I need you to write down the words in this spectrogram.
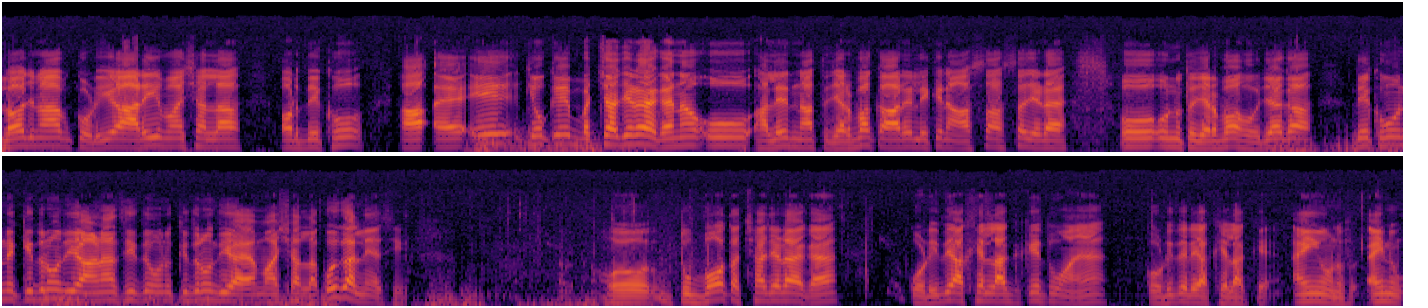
ਲਓ ਜਨਾਬ, ਘੋੜੀ ਆ ਰਹੀ ਹੈ ਮਾਸ਼ਾਅੱਲਾ। ਔਰ ਦੇਖੋ, ਆ, ਇਹ- ਇਹ ਕਿਉਂਕਿ ਬੱਚਾ ਜਿਹੜਾ ਹੈਗਾ ਨਾ, ਉਹ ਹਾਲੇ ਨਾ ਤਜਰਬਾਕਾਰ ਹੈ ਲੇਕਿਨ ਆਸਤਾ ਆਸਤਾ ਜਿਹੜਾ ਉਹ, ਉਹਨੂੰ ਤਜਰਬਾ ਹੋ ਜਾਏਗਾ। ਦੇਖੋ, ਉਹਨੇ ਕਿਧਰੋਂ ਦੀ ਆਣਾ ਸੀ ਤੇ ਉਹਨੂੰ ਕਿਧਰੋਂ ਦੀ ਆਇਆ, ਮਾਸ਼ਾਅੱਲਾ। ਕੋਈ ਗੱਲ ਨਹੀਂ ਅਸੀਂ ਉਹ, ਤੂੰ ਬਹੁਤ ਅੱਛਾ ਜਿਹੜਾ ਹੈਗਾ, ਘੋੜੀ ਦੇ ਆਖੇ ਲੱਗ ਕੇ ਤੂੰ ਆਇਆ। ਘੋੜੀ ਤੇਰੇ ਆਖੇ ਲੱਗ ਕੇ ਐਂ ਹੁਣ ਇਹਨੂੰ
